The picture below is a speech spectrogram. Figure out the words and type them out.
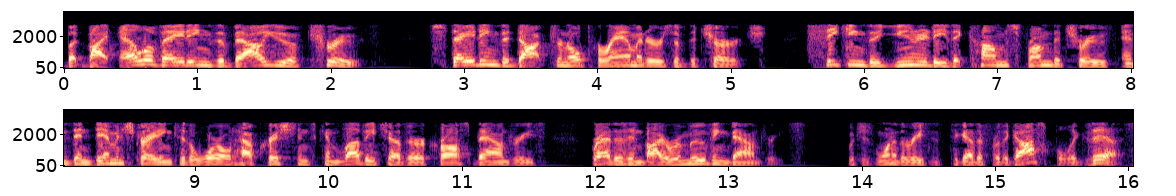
but by elevating the value of truth, stating the doctrinal parameters of the church, seeking the unity that comes from the truth, and then demonstrating to the world how Christians can love each other across boundaries rather than by removing boundaries which is one of the reasons Together for the Gospel exists.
